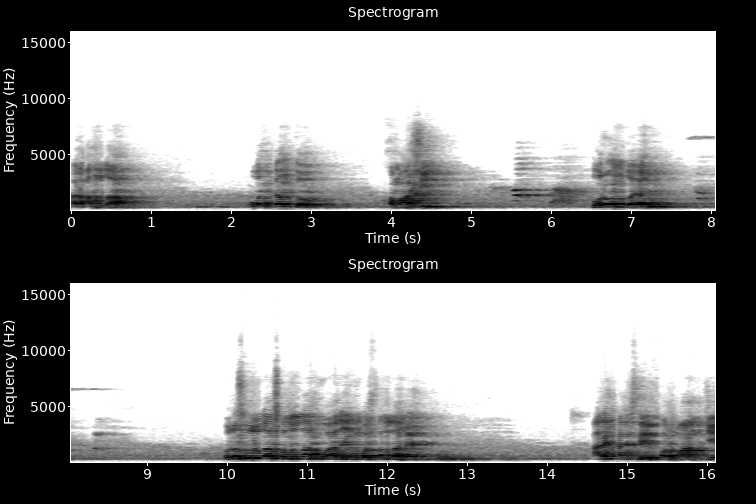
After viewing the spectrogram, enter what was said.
আর আল্লাহ অত্যন্ত ক্ষমাশীল, পরম দয়ালু। রসুল্লাহ সাল্লাহ আলাইহি ওয়াসাল্লামের আরেক হাদিসে ফরমান যে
